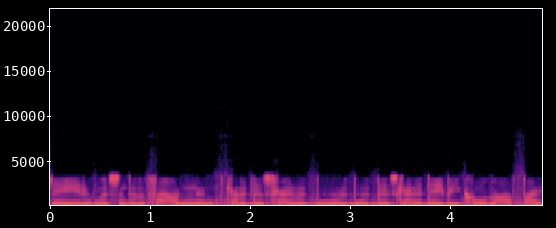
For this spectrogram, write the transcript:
shade and listen to the fountain and kind of this kind of uh, this kind of day be cooled off by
